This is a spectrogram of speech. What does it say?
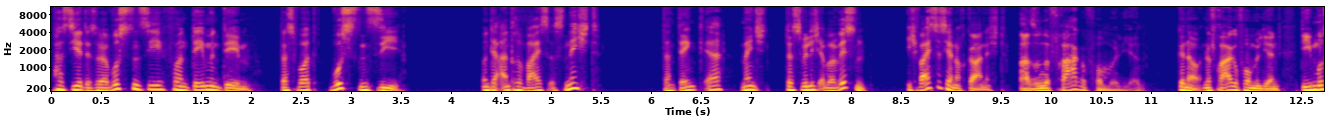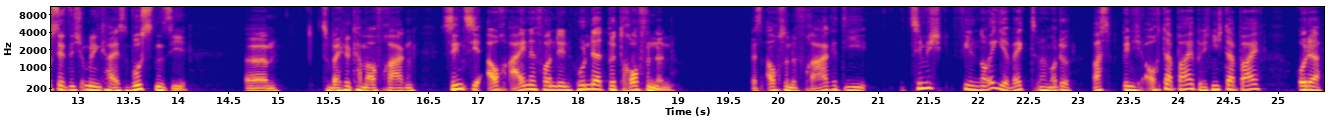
passiert ist? Oder wussten Sie von dem und dem? Das Wort wussten Sie und der andere weiß es nicht, dann denkt er, Mensch, das will ich aber wissen. Ich weiß es ja noch gar nicht. Also eine Frage formulieren. Genau, eine Frage formulieren. Die muss jetzt nicht unbedingt heißen, wussten Sie. Ähm, zum Beispiel kann man auch fragen, sind Sie auch eine von den 100 Betroffenen? Das ist auch so eine Frage, die ziemlich viel Neugier weckt. Und dem Motto, was, bin ich auch dabei? Bin ich nicht dabei? Oder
